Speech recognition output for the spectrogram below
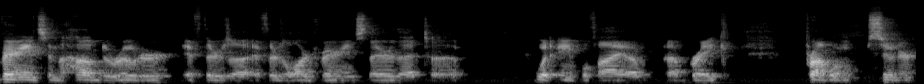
variance in the hub to rotor, if there's a if there's a large variance there that uh, would amplify a, a brake problem sooner.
